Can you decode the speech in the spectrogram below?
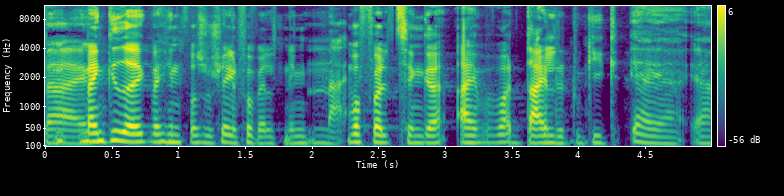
bye. Man gider ikke være hende fra socialforvaltningen, Nej. hvor folk tænker, ej, hvor var det dejligt, at du gik. Ja, ja, ja.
